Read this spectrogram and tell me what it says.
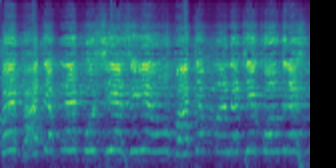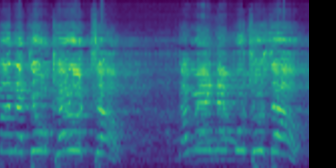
ભાઈ ભાજપને પૂછીએ છીએ હું ભાજપમાં નથી કોંગ્રેસમાં નથી હું ખેડૂત છું. ગમે એને પૂછું છું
